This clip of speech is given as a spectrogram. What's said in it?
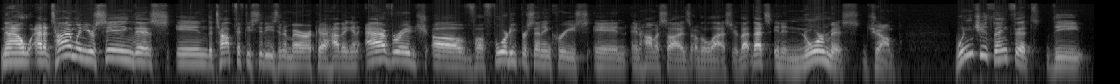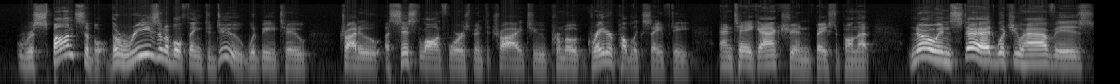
Now, at a time when you're seeing this in the top 50 cities in America having an average of a 40% increase in, in homicides over the last year, that, that's an enormous jump. Wouldn't you think that the responsible, the reasonable thing to do would be to try to assist law enforcement, to try to promote greater public safety and take action based upon that? No, instead, what you have is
